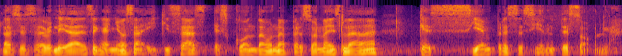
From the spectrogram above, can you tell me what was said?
la sociabilidad es engañosa y quizás esconda a una persona aislada que siempre se siente sola.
